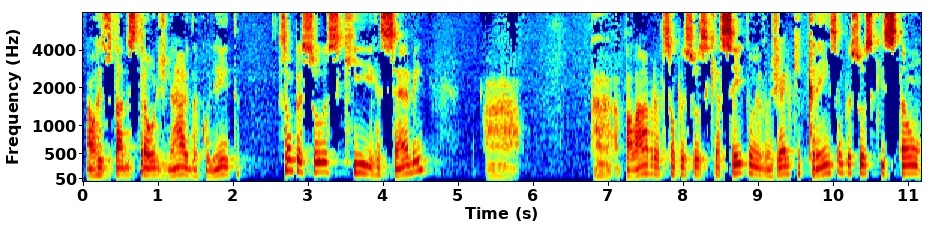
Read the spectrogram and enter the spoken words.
ao resultado extraordinário da colheita. São pessoas que recebem a, a, a, palavra, são pessoas que aceitam o evangelho, que creem, são pessoas que estão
